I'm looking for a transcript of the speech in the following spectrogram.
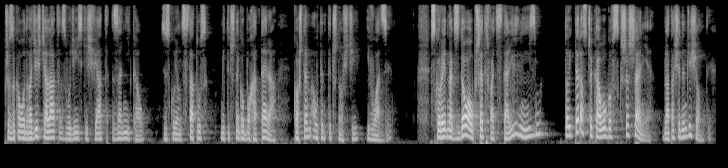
Przez około 20 lat złodziejski świat zanikał, zyskując status mitycznego bohatera kosztem autentyczności i władzy. Skoro jednak zdołał przetrwać stalinizm, to i teraz czekało go wskrzeszenie w latach 70.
